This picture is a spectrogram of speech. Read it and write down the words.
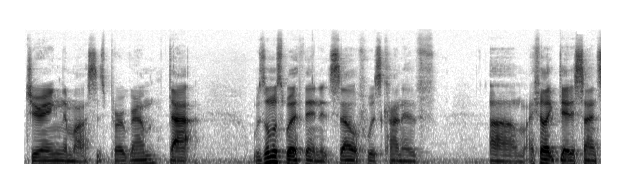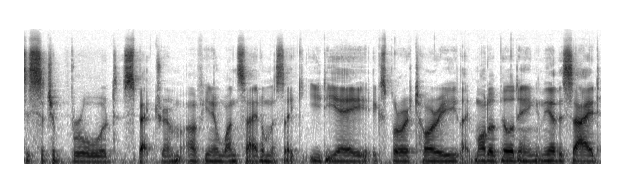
during the master's program that was almost worth it in itself was kind of um, I feel like data science is such a broad spectrum of you know one side almost like EDA exploratory like model building and the other side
